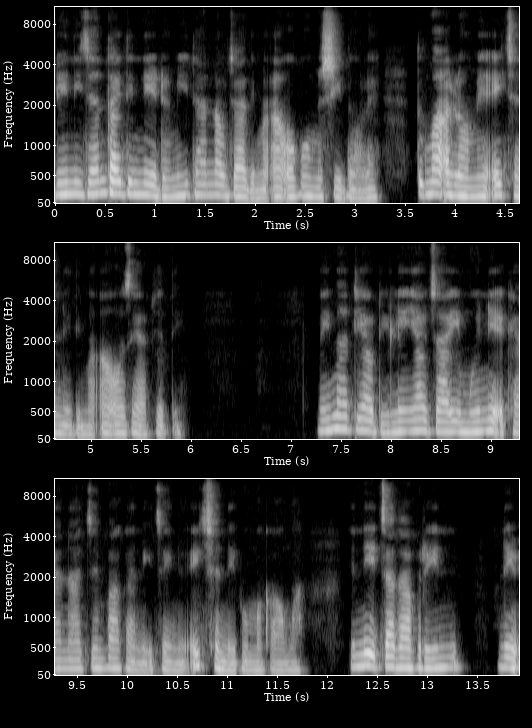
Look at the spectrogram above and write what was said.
လင်းဒီချမ်းတိုက်သည့်နေ့တွင်မိသားနောက်ကြသည်မအံ့ဩဖို့မရှိတော့လဲသူမအလွန်မင်းအိတ်ချင်နေသည်မအံ့ဩစရာဖြစ်သည်မိမတယောက်ဒီလင်ယောက်ျား၏မွေးနေ့အခမ်းအနားကျင်းပခံသည့်အချိန်တွင်အိတ်ချင်နေဖို့မကောင်းပါယနေ့ကြာသာပရိနေ့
